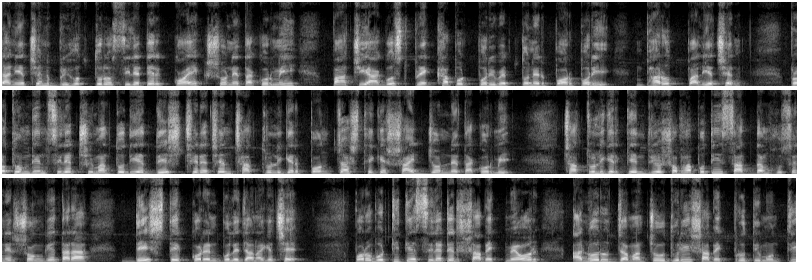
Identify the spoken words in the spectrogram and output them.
জানিয়েছেন, বৃহত্তর সিলেটের কয়েকশো নেতাকর্মী পাঁচই আগস্ট প্রেক্ষাপট পরিবর্তনের পরপরই ভারত পালিয়েছেন। প্রথম দিন সিলেট সীমান্ত দিয়ে দেশ ছেড়েছেন ছাত্রলীগের পঞ্চাশ থেকে ষাট জন নেতাকর্মী। ছাত্রলীগের কেন্দ্রীয় সভাপতি সাদ্দাম হোসেনের সঙ্গে তারা দেশ ত্যাগ করেন বলে জানা গেছে। পরবর্তীতে সিলেটের সাবেক মেয়র আনোয়ারুজ্জামান চৌধুরী, সাবেক প্রতিমন্ত্রী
